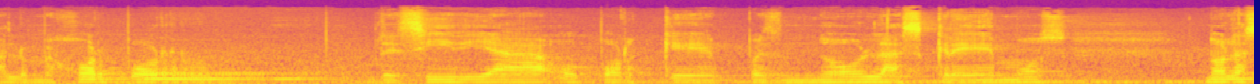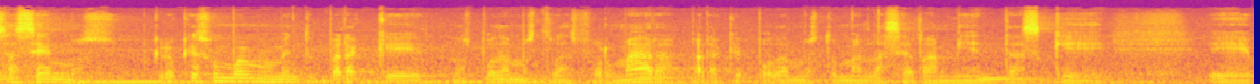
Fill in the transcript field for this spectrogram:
a lo mejor por desidia o porque pues no las creemos, no las hacemos. Creo que es un buen momento para que nos podamos transformar, para que podamos tomar las herramientas que eh,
